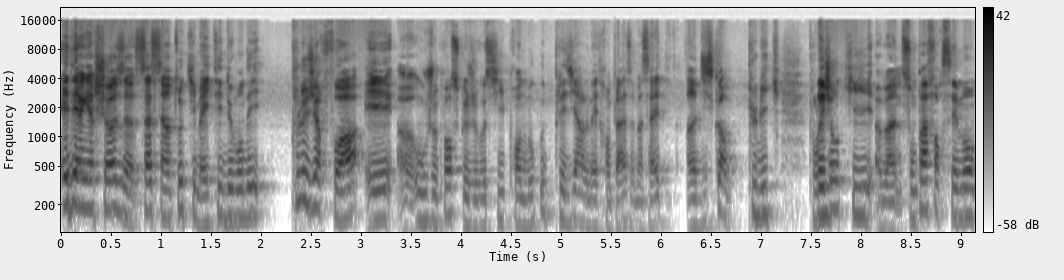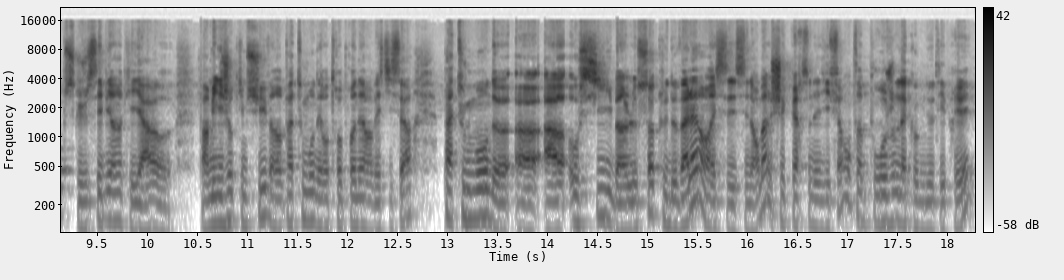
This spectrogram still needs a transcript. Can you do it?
Et dernière chose, ça c'est un truc qui m'a été demandé plusieurs fois et euh, où je pense que je vais aussi prendre beaucoup de plaisir à le mettre en place, bah, ça va être un Discord public pour les gens qui euh, bah, ne sont pas forcément, puisque je sais bien qu'il y a euh, parmi les gens qui me suivent, hein, pas tout le monde est entrepreneur, investisseur, pas tout le monde a aussi ben, le socle de valeur et c'est normal, chaque personne est différente hein, pour rejoindre la communauté privée.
